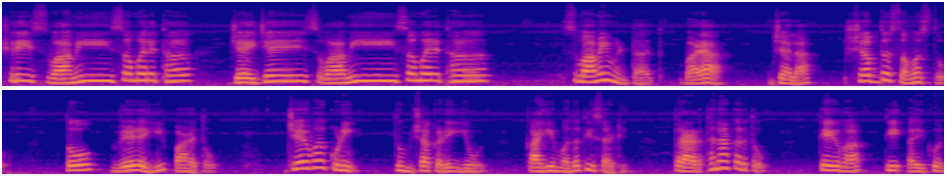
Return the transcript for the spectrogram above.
श्री स्वामी समर्थ. जय जय स्वामी समर्थ. स्वामी म्हणतात बाळा ज्याला शब्द समजतो तो वेळही पाळतो. जेव्हा कुणी तुमच्याकडे येऊन काही मदतीसाठी प्रार्थना करतो तेव्हा ती ऐकून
